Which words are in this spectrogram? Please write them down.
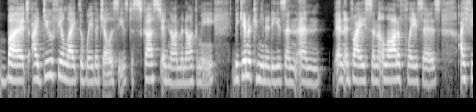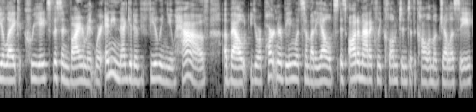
but I do feel like the way that jealousy is discussed in non monogamy, beginner communities, and, and and advice and a lot of places, I feel like creates this environment where any negative feeling you have about your partner being with somebody else is automatically clumped into the column of jealousy.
